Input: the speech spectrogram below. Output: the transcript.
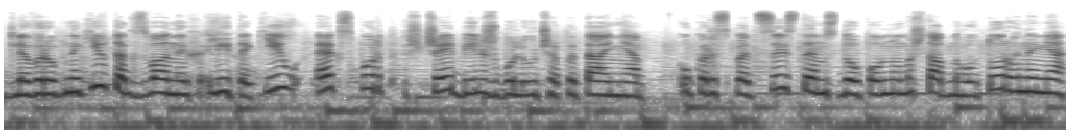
Для виробників так званих літаків експорт ще більш болюче питання. Укрспецсистемс до повномасштабного вторгнення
